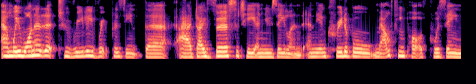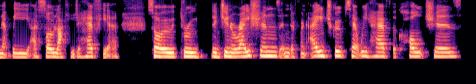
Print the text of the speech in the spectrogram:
And we wanted it to really represent the uh, diversity in New Zealand and the incredible melting pot of cuisine that we are so lucky to have here. So, through the generations and different age groups that we have, the cultures,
